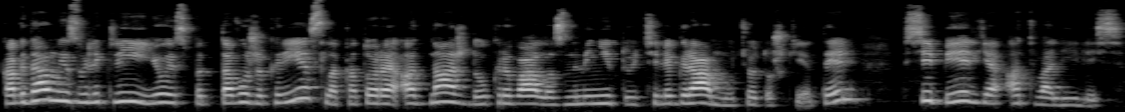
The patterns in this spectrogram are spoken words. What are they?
Когда мы извлекли ее из-под того же кресла, которое однажды укрывало знаменитую телеграмму тетушки Этель, все перья отвалились.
